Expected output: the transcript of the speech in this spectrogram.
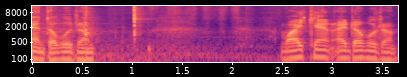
Can't double jump. Why can't I double jump?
